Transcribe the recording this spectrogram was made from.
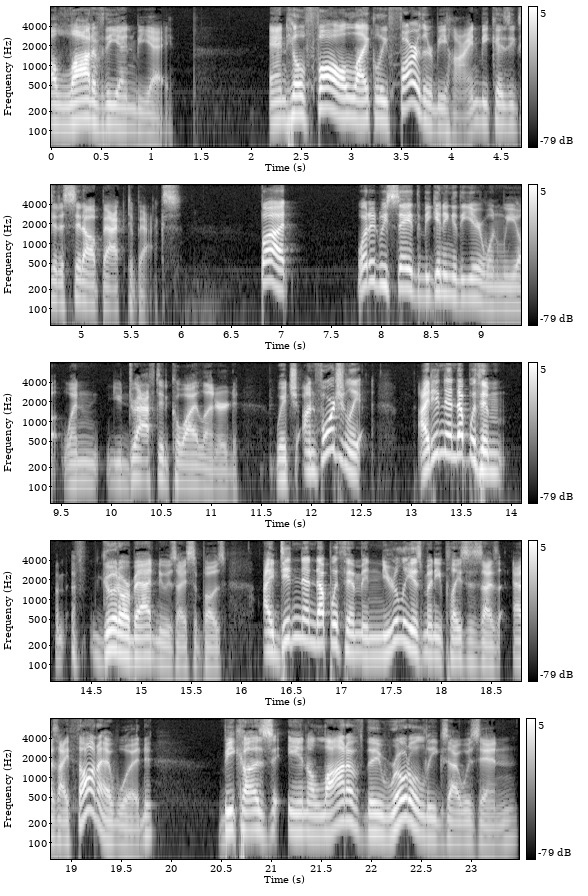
a lot of the NBA. And he'll fall likely farther behind because he's going to sit out back to backs. But what did we say at the beginning of the year when we when you drafted Kawhi Leonard? Which unfortunately, I didn't end up with him. Um, good or bad news, I suppose. I didn't end up with him in nearly as many places as as I thought I would, because in a lot of the roto leagues I was in,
